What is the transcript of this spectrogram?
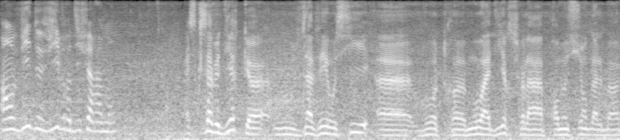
envie de vivre différemment. Est-ce que ça veut dire que vous avez aussi euh, votre mot à dire sur la promotion de l'album?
